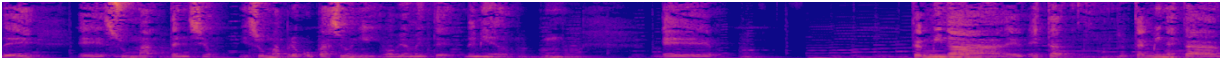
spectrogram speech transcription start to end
de suma tensión y suma preocupación y obviamente de miedo. termina esta termina esta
